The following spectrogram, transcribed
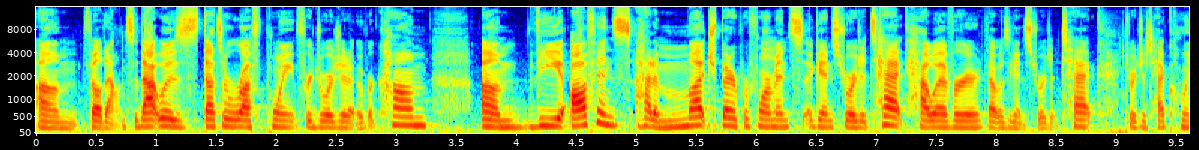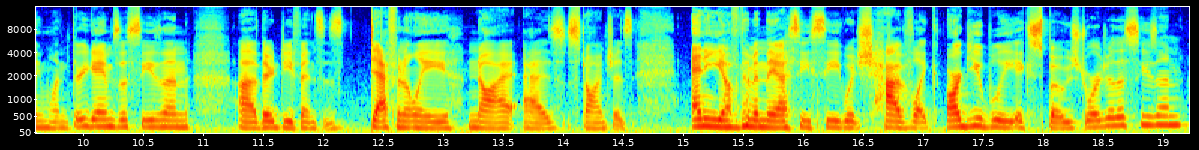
um, fell down. So that was that's a rough point for Georgia to overcome. Um, the offense had a much better performance against Georgia Tech. However, that was against Georgia Tech. Georgia Tech only won three games this season. Uh, their defense is definitely not as staunch as any of them in the SEC, which have like arguably exposed Georgia this season.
